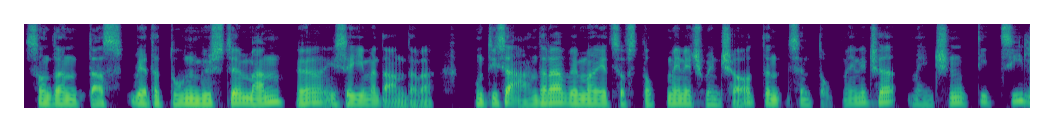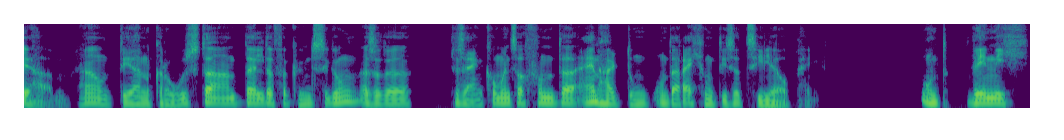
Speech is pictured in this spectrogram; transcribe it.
sondern das, wer da tun müsste, man, ja, ist ja jemand anderer. Und dieser anderer, wenn man jetzt aufs Top-Management schaut, dann sind Top-Manager Menschen, die Ziele haben, ja, und deren größter Anteil der Vergünstigung, also der, des Einkommens auch von der Einhaltung und Erreichung dieser Ziele abhängt. Und wenn ich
